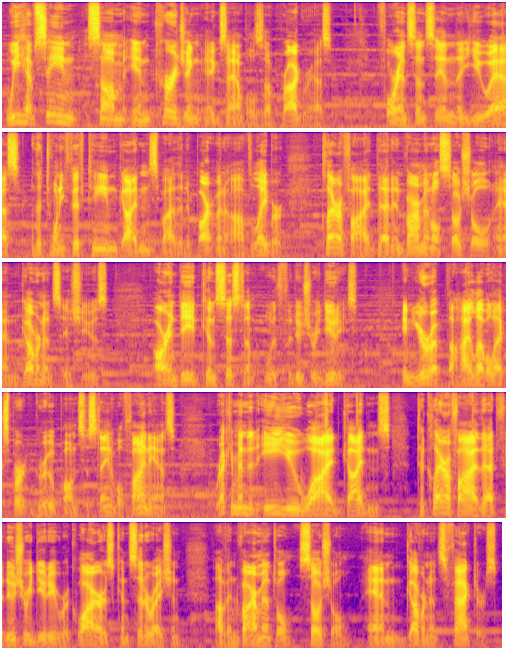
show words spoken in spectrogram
We have seen some encouraging examples of progress, for instance, in the U.S., the 2015 guidance by the Department of Labor clarified that environmental, social, and governance issues are indeed consistent with fiduciary duties. In Europe, the high-level expert group on sustainable finance recommended EU-wide guidance to clarify that fiduciary duty requires consideration of environmental, social, and governance factors.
